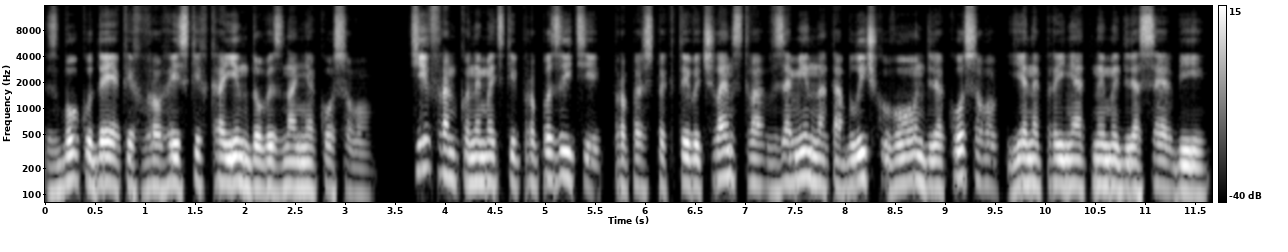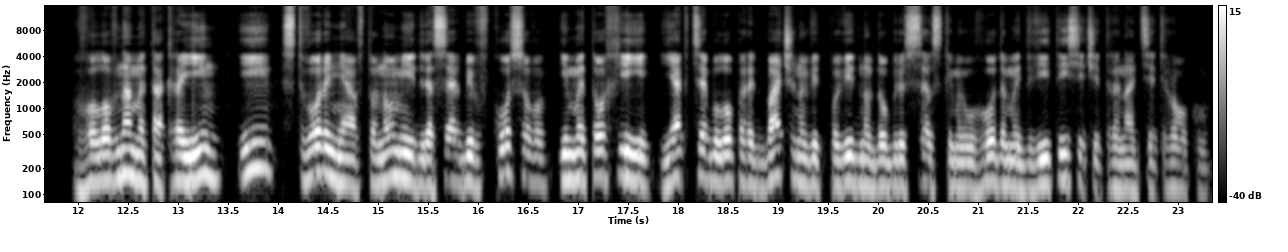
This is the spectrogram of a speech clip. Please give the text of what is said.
з боку деяких європейських країн до визнання Косово. Ті франко-німецькі пропозиції про перспективи членства взамін на табличку в ООН для Косово є неприйнятними для Сербії. Головна мета країн і створення автономії для сербів в Косово і Метохії, як це було передбачено відповідно до брюссельськими угодами 2013 року.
